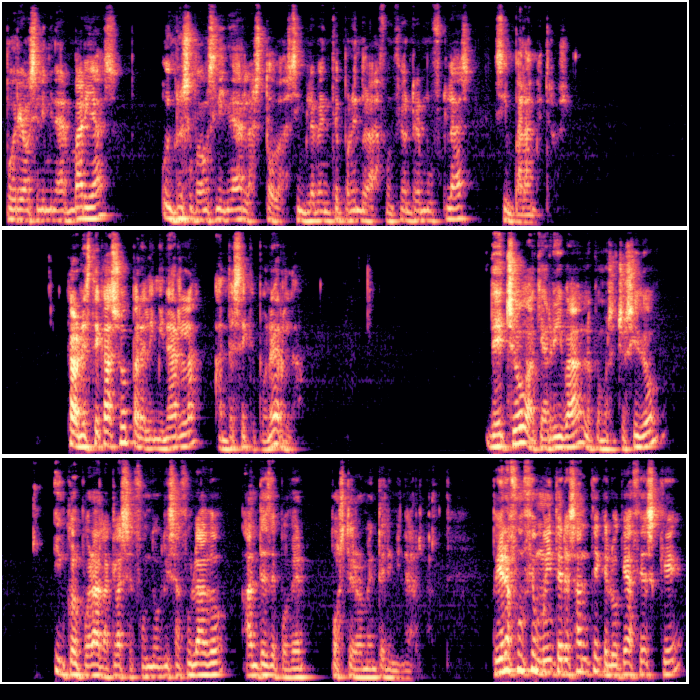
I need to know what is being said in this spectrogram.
podríamos eliminar varias o incluso podemos eliminarlas todas, simplemente poniendo la función remove class sin parámetros. Claro, en este caso, para eliminarla antes de que ponerla. De hecho, aquí arriba lo que hemos hecho ha sido incorporar la clase fondo gris azulado antes de poder posteriormente eliminarla. Pero hay una función muy interesante que lo que hace es que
